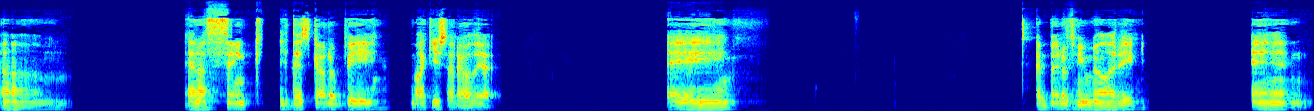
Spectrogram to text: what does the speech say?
Um, and i think there's got to be like you said earlier a a bit of humility and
